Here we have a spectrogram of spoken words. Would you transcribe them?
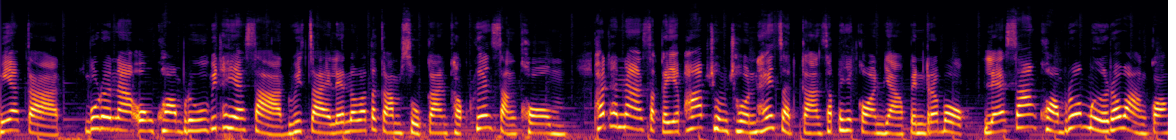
มิอากาศ บูรณาองค์ความรู้วิทยาศาสตร์ วิจัยและนวัตกรรมสู่การขับเคลื่อนสังคม พัฒนาศักยภาพชุมชนให้จัดการทรัพยากรอย่างเป็นระบบ และสร้างความร่วมมือระหว่างกอง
